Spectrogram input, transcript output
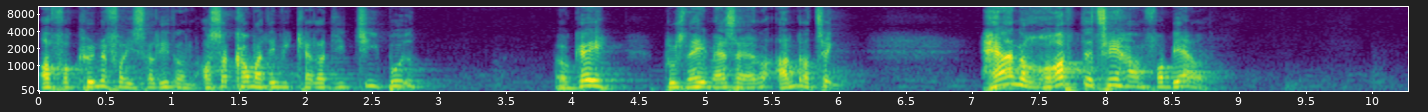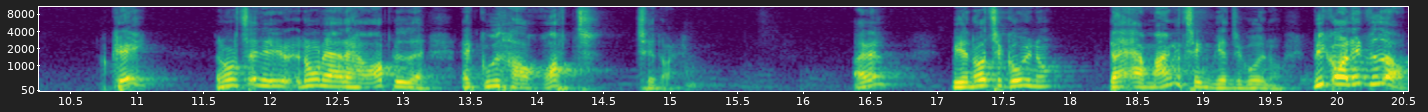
og forkynde for israelitterne. Og så kommer det, vi kalder de 10 bud. Okay? Plus en hel masse andre ting. Herren råbte til ham fra bjerget. Okay? Er nogen, nogen af jer, der har oplevet, at Gud har råbt til dig? Nej vel? Vi har noget til gå endnu. Der er mange ting, vi har til gå endnu. Vi går lidt videre.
